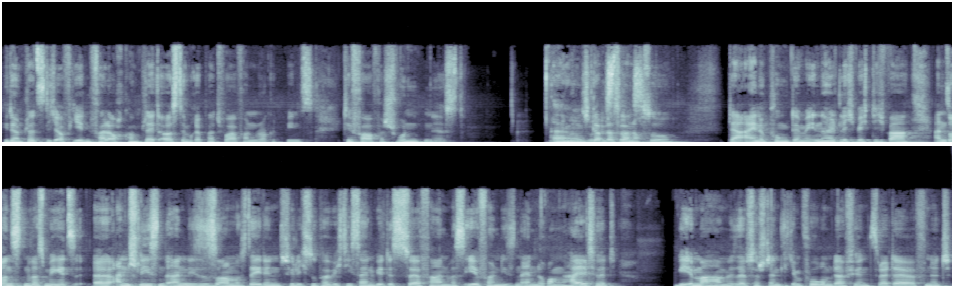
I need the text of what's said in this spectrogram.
die dann plötzlich auf jeden Fall auch komplett aus dem Repertoire von Rocket Beans TV verschwunden ist. Ähm, genau ähm, ich glaube, das, das war noch so der eine Punkt, der mir inhaltlich wichtig war. Ansonsten, was mir jetzt äh, anschließend an dieses Almost Daily natürlich super wichtig sein wird, ist zu erfahren, was ihr von diesen Änderungen haltet. Wie immer haben wir selbstverständlich im Forum dafür einen Thread eröffnet.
